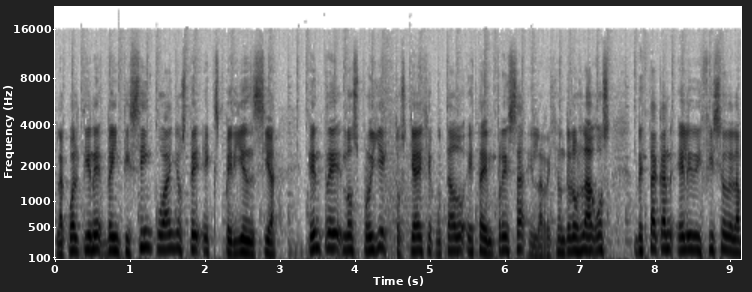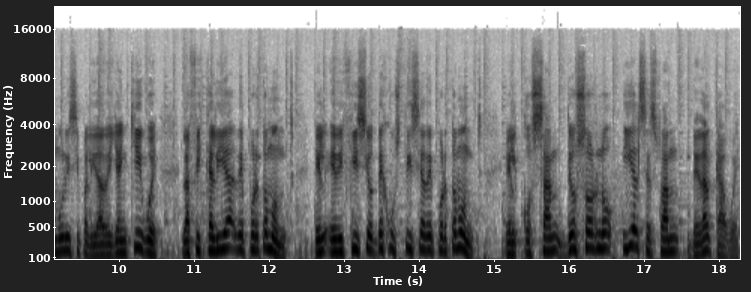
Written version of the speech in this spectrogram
la cual tiene 25 años de experiencia. Entre los proyectos que ha ejecutado esta empresa en la región de los lagos destacan el edificio de la Municipalidad de Yanquihue, la Fiscalía de Puerto Montt, el edificio de Justicia de Puerto Montt, el COSAM de Osorno y el CESFAM de Dalcahue.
